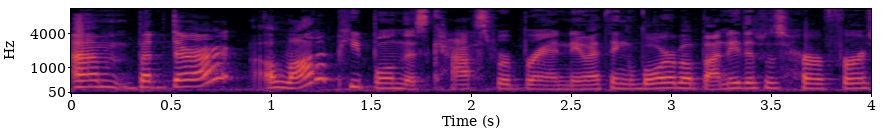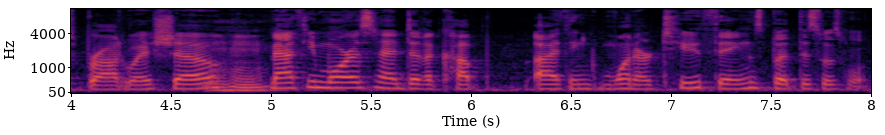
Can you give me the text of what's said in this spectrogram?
Um, but there are a lot of people in this cast were brand new. I think Laura Bundy, this was her first Broadway show. Mm-hmm. Matthew Morrison had done a couple, I think one or two things, but this was one,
